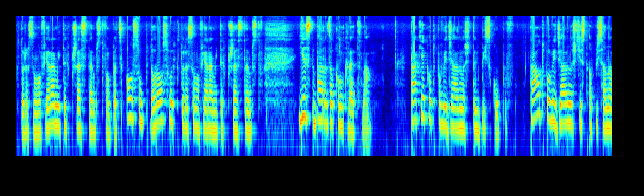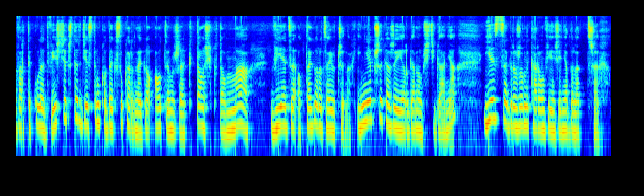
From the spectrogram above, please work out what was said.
które są ofiarami tych przestępstw, wobec osób dorosłych, które są ofiarami tych przestępstw, jest bardzo konkretna. Tak jak odpowiedzialność tych biskupów. Ta odpowiedzialność jest opisana w artykule 240 kodeksu karnego o tym, że ktoś, kto ma wiedzę o tego rodzaju czynach i nie przekaże jej organom ścigania, jest zagrożony karą więzienia do lat trzech.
